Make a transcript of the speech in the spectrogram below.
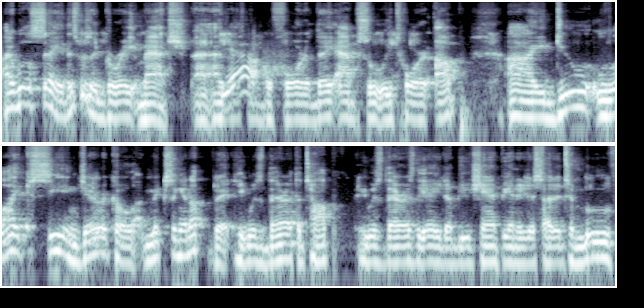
I will say this was a great match, as Yeah. Before. They absolutely tore it up. I do like seeing Jericho mixing it up a bit. He was there at the top. He was there as the AEW champion. He decided to move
